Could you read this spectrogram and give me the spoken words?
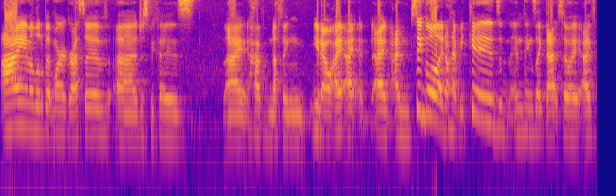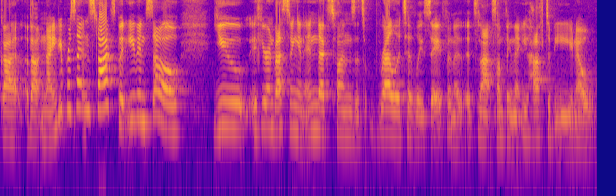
I am a little bit more aggressive uh, just because I have nothing, you know, I, I, I, am single, I don't have any kids and, and things like that. So I, I've got about 90% in stocks, but even so, you, if you're investing in index funds, it's relatively safe and it, it's not something that you have to be, you know,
